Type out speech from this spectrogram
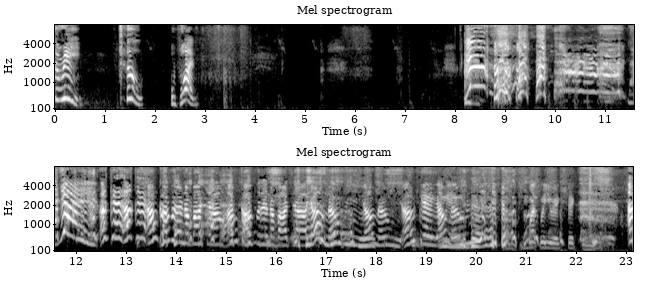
Three, two, one. Ah! Yay! Okay, okay. I'm confident about y'all. I'm confident about y'all. Y'all know me. Y'all know me. Okay, y'all know me. What were you expecting? I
